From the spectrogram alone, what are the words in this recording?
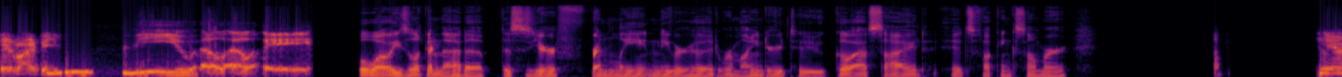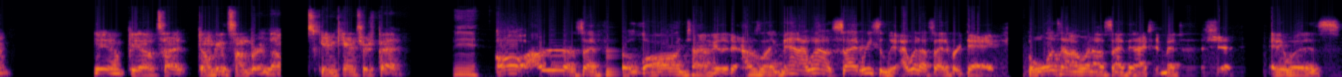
It might be. V U L L A. Well, while he's looking that up, this is your friendly neighborhood reminder to go outside. It's fucking summer. Yeah. Yeah. Be outside. Don't get sunburned though. Skin cancer's bad. Eh. Oh, I was outside for a long time the other day. I was like, man, I went outside recently. I went outside every day, but one time I went outside that actually meant this shit, and it was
